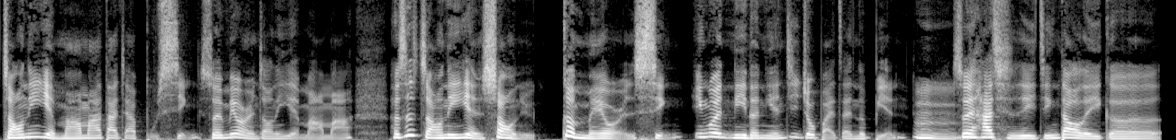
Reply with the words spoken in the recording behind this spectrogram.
找你演妈妈大家不信，所以没有人找你演妈妈。可是找你演少女更没有人信，因为你的年纪就摆在那边。嗯，所以他其实已经到了一个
